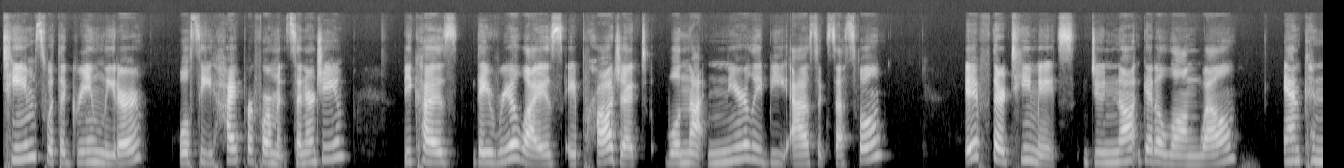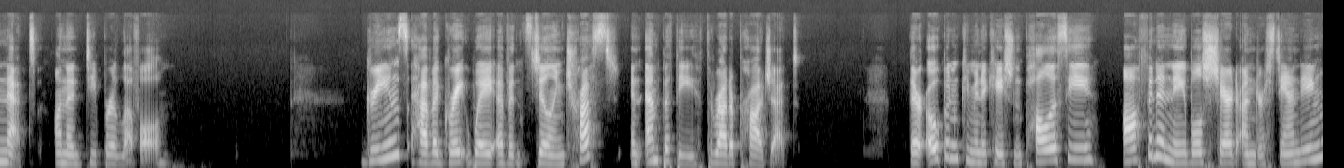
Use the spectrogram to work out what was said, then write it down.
Teams with a green leader will see high performance synergy because they realize a project will not nearly be as successful if their teammates do not get along well and connect on a deeper level. Greens have a great way of instilling trust and empathy throughout a project. Their open communication policy often enables shared understanding,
